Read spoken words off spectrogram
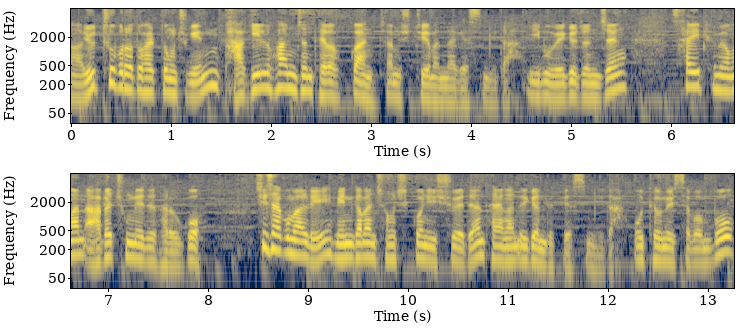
아, 유튜브로도 활동 중인 박일환 전 대법관 잠시 뒤에 만나겠습니다. 2부 외교전쟁 사의 표명한 아베 총리에 대해 다루고 시사구말리 민감한 정치권 이슈에 대한 다양한 의견 듣겠습니다. 오태훈의 시사본부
